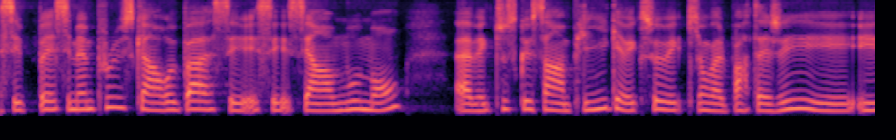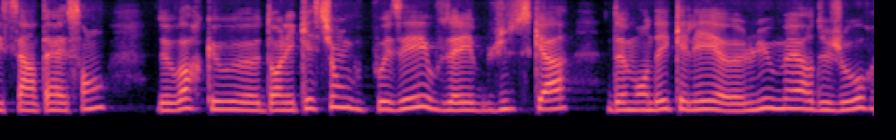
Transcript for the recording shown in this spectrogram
C'est même plus qu'un repas, c'est un moment avec tout ce que ça implique, avec ceux avec qui on va le partager. Et c'est intéressant de voir que dans les questions que vous posez, vous allez jusqu'à demander quelle est euh, l'humeur du jour.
